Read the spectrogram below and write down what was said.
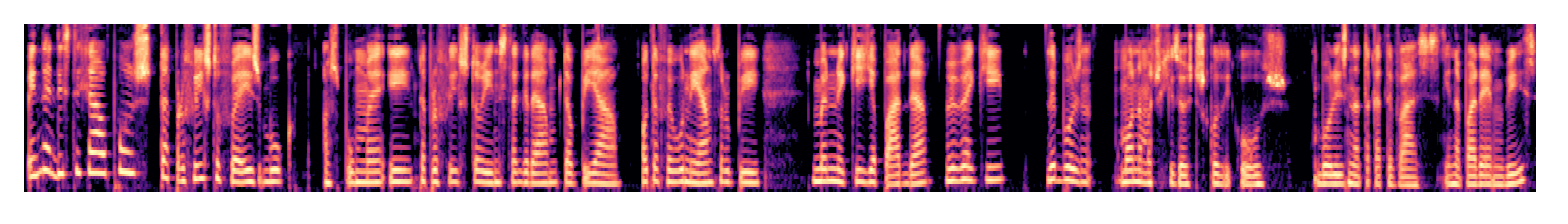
είναι αντίστοιχα όπως τα προφίλ στο facebook, ας πούμε, ή τα προφίλ στο instagram, τα οποία όταν φεύγουν οι άνθρωποι μένουν εκεί για πάντα. Βέβαια εκεί δεν μπορείς, να- μόνο μας σου έχει δώσεις τους κωδικούς, μπορείς να τα κατεβάσεις και να παρέμβεις.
